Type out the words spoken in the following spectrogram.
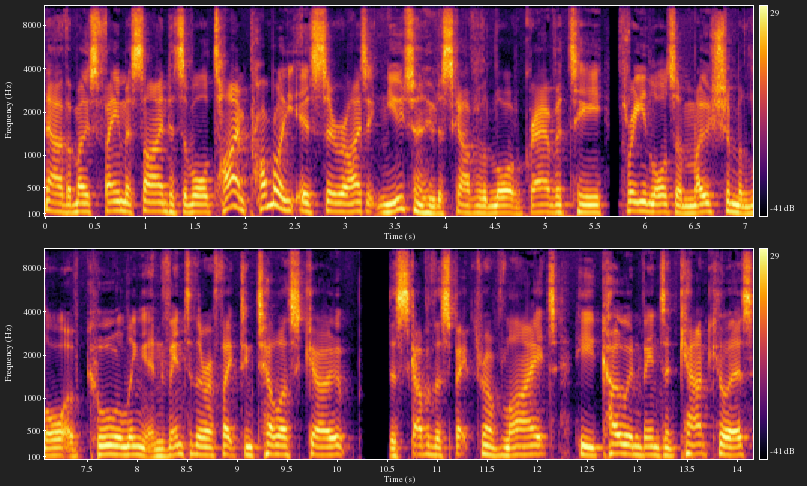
Now, the most famous scientist of all time probably is Sir Isaac Newton, who discovered the law of gravity, three laws of motion, the law of cooling, invented the reflecting telescope, discovered the spectrum of light, he co invented calculus,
